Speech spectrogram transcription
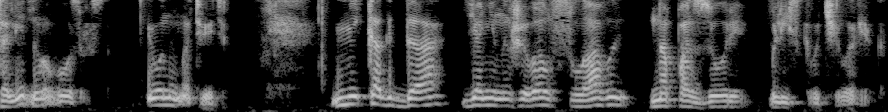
солидного возраста. И он им ответил, никогда я не наживал славы на позоре близкого человека.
